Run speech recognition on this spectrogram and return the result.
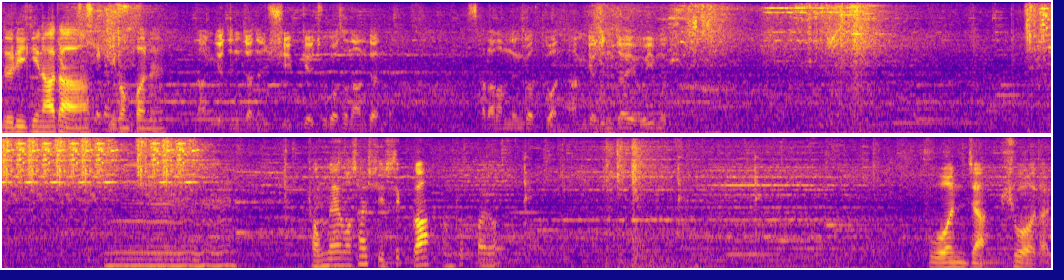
느리긴 하다. 이번 거는. 남겨진 자는 쉽게 죽어서는 안 된다. 살아남는 것 또한 남겨진 자의 의무. 음, 경매 뭐 살 수 있을까? 한번 볼까요? 구원자 큐어 다리.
